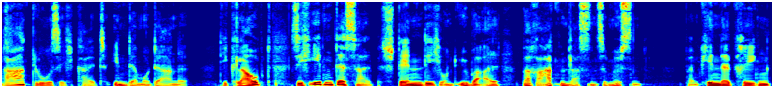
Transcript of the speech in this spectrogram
Ratlosigkeit in der Moderne die glaubt, sich eben deshalb ständig und überall beraten lassen zu müssen. Beim Kinderkriegen,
